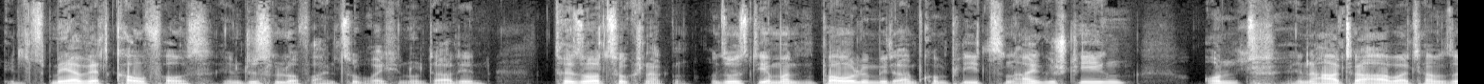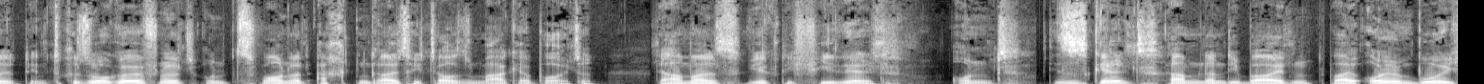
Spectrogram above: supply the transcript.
ins Mehrwertkaufhaus in Düsseldorf einzubrechen und da den Tresor zu knacken. Und so ist Diamanten Paul mit einem Komplizen eingestiegen und in harter Arbeit haben sie den Tresor geöffnet und 238.000 Mark erbeutet. Damals wirklich viel Geld. Und dieses Geld haben dann die beiden bei Ollenburg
